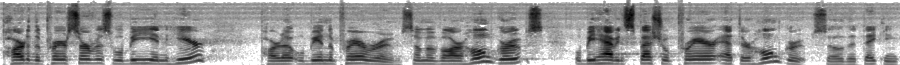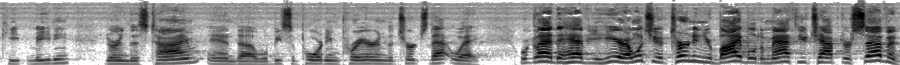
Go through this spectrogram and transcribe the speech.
Part of the prayer service will be in here, part of it will be in the prayer room. Some of our home groups will be having special prayer at their home groups so that they can keep meeting during this time, and uh, we'll be supporting prayer in the church that way. We're glad to have you here. I want you to turn in your Bible to Matthew chapter 7.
